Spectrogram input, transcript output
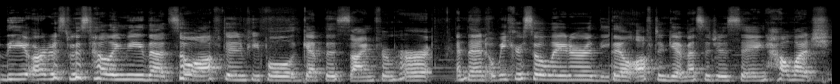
The artist was telling me that so often people get this zine from her and then a week or so later, the, they'll often get messages saying how much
